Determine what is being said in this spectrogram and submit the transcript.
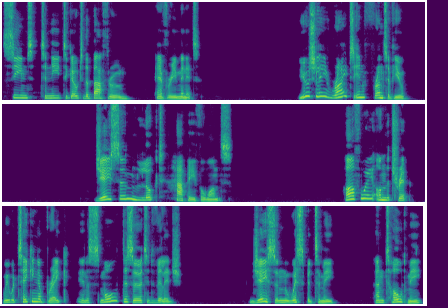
seemed to need to go to the bathroom every minute. Usually right in front of you. Jason looked happy for once. Halfway on the trip, we were taking a break in a small deserted village. Jason whispered to me and told me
